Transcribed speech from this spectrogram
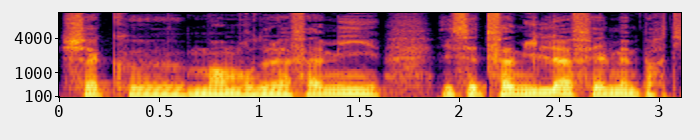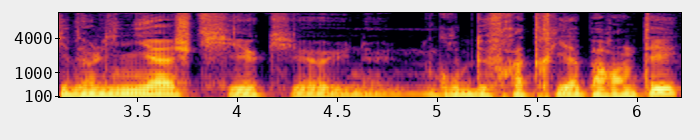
chaque euh, membre de la famille. Et cette famille-là fait elle-même partie d'un lignage qui est, qui est une, une groupe de fratrie apparentés.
